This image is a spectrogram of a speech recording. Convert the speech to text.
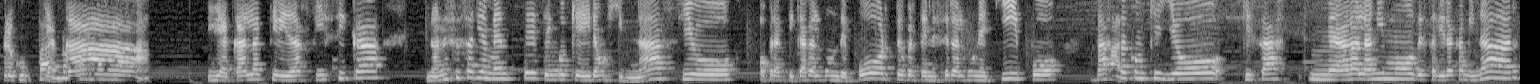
Preocuparnos. Y acá, y acá la actividad física no necesariamente tengo que ir a un gimnasio o practicar algún deporte o pertenecer a algún equipo. Basta con que yo quizás me haga el ánimo de salir a caminar,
